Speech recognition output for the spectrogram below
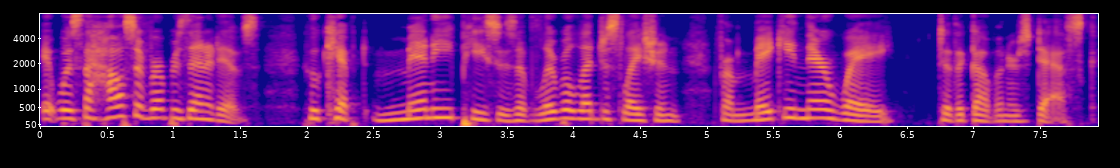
It was the House of Representatives who kept many pieces of liberal legislation from making their way to the governor's desk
